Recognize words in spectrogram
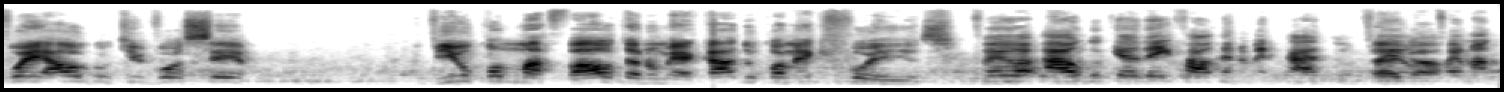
foi algo que você viu como uma falta no mercado? Como é que foi isso? Foi algo que eu dei falta no mercado. Foi, Legal. foi uma,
